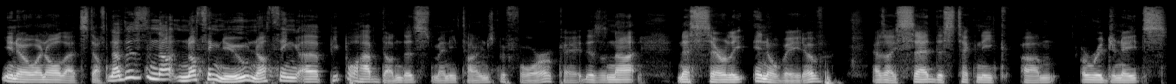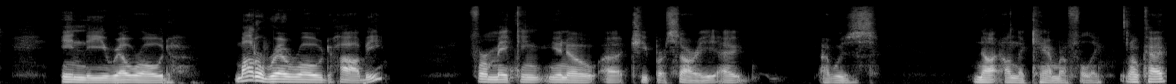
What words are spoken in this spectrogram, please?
you know, and all that stuff. Now, this is not nothing new, nothing, uh, people have done this many times before, okay? This is not necessarily innovative. As I said, this technique um, originates in the railroad, model railroad hobby for making, you know, uh, cheaper. Sorry, I, I was not on the camera fully. Okay,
